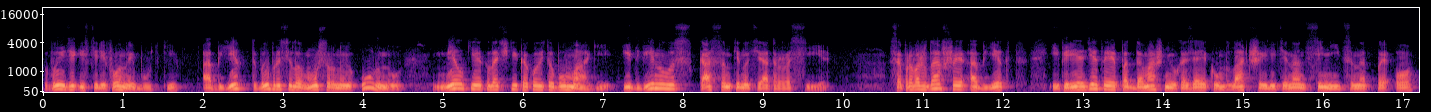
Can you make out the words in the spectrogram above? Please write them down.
выйдя из телефонной будки, объект выбросила в мусорную урну мелкие клочки какой-то бумаги и двинулась к кассам кинотеатра «Россия». Сопровождавшая объект и переодетая под домашнюю хозяйку младший лейтенант Синицына П.О.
